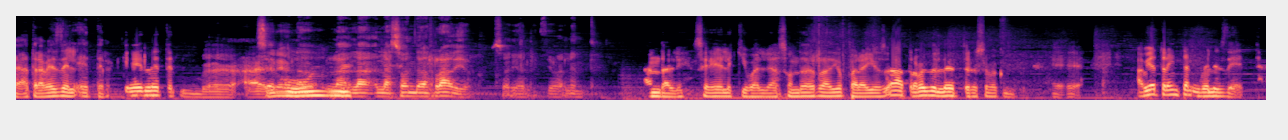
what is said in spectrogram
A través del éter. ¿Qué es el éter? Sería la, las ondas radio. Sería el equivalente. Ándale, sería el equivalente a las ondas radio para ellos. Ah, a través del éter. Se como, eh, había 30 niveles de éter.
